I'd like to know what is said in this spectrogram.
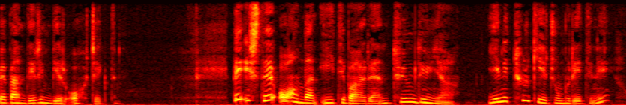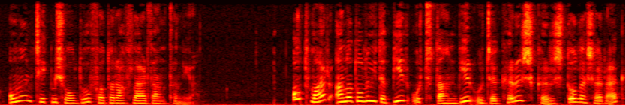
ve ben derin bir oh çektim. Ve işte o andan itibaren tüm dünya yeni Türkiye Cumhuriyeti'ni onun çekmiş olduğu fotoğraflardan tanıyor. Otmar Anadolu'yu da bir uçtan bir uca karış karış dolaşarak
